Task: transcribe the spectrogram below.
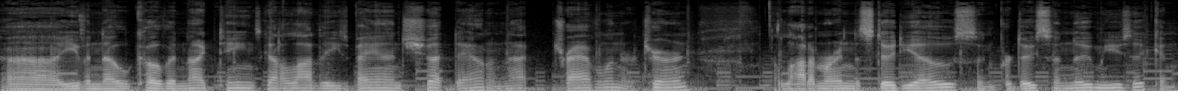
Uh, even though COVID 19's got a lot of these bands shut down and not traveling or touring, a lot of them are in the studios and producing new music and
